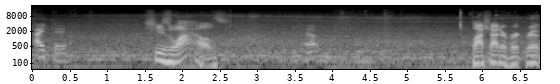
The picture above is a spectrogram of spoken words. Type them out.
Hi, Kay. She's wild. Yep. Flash or vert grip,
